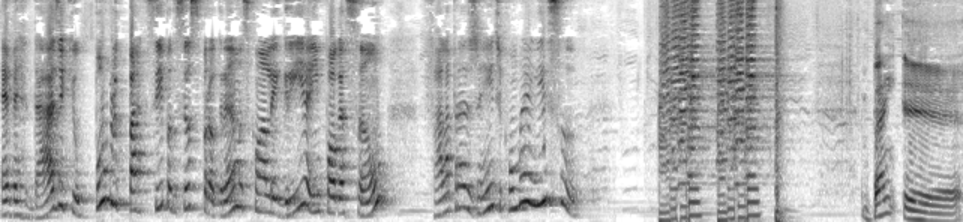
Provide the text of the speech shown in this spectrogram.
É verdade que o público participa dos seus programas com alegria e empolgação? Fala pra gente como é isso. Bem, eh,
